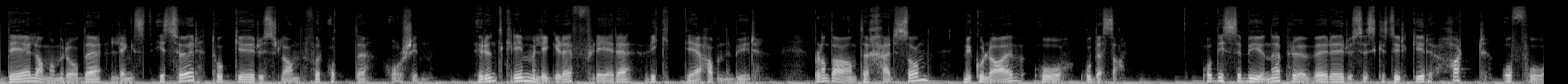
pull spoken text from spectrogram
Det landområdet lengst i sør tok Russland for åtte år siden. Rundt Krim ligger det flere viktige havnebyer, bl.a. Kherson, Mykolaev og Odessa. Og disse byene prøver russiske styrker hardt å få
